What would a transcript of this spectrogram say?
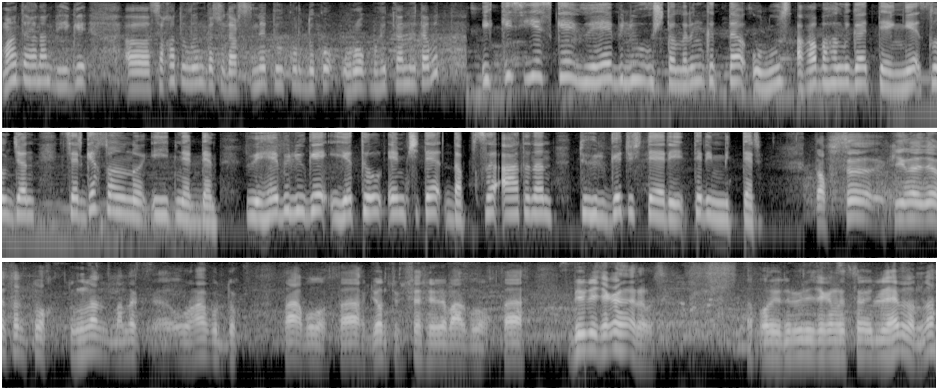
матаганан биги саха тылын государственный тыл курдуку урок быхыттан гытабыт Икки сиеске үе билүү ушталарын кытта улус ага бахалыга теңге сылжан сергех сонуну ийитнерден. Үе билүүге ие тыл эмчите дапсы атынан түһүлге түстери териммиттер. Тапсы кинеден сан тох туңнан мандак уха курдук таа булуктаах жон түпсөсөре бар булуктаах библиотека ырыбыз ол енді библиотеканы үлелебіз онда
